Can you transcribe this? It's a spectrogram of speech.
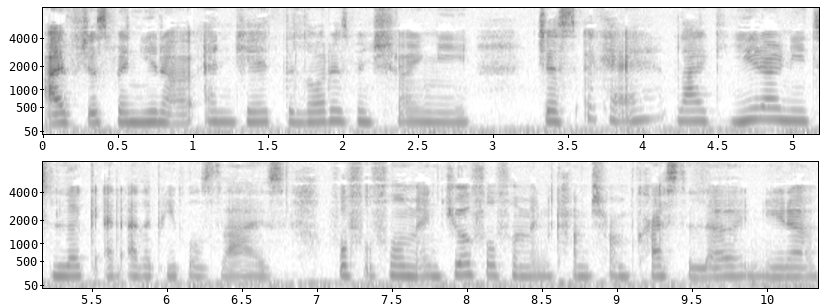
I've just been, you know, and yet the Lord has been showing me just okay like you don't need to look at other people's lives for fulfillment. Your fulfillment comes from christ alone you know?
